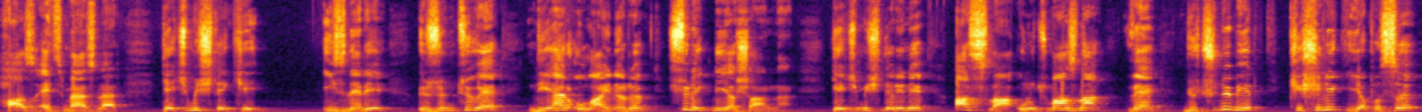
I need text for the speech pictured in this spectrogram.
haz etmezler. Geçmişteki izleri, üzüntü ve diğer olayları sürekli yaşarlar. Geçmişlerini asla unutmazlar ve güçlü bir kişilik yapısı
